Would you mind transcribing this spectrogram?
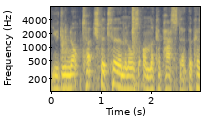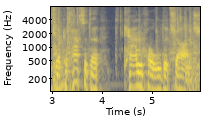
you do not touch the terminals on the capacitor because the capacitor can hold a charge.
